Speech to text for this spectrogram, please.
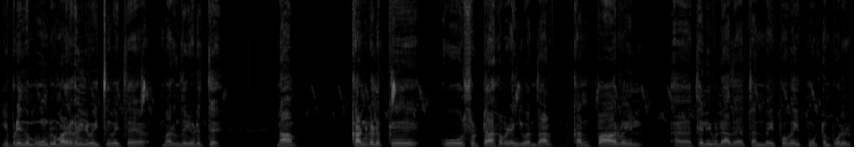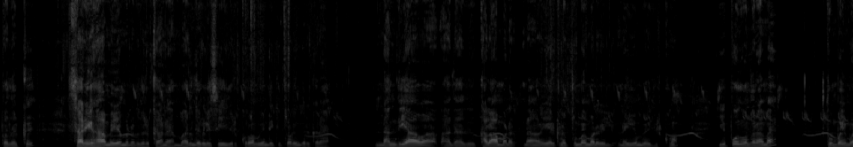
இப்படி இந்த மூன்று மலர்களில் வைத்து வைத்த மருந்தை எடுத்து நாம் கண்களுக்கு ஒரு சொட்டாக வழங்கி வந்தால் கண் பார்வையில் தெளிவில்லாத தன்மை புகை மூட்டம் போல இருப்பதற்கு சரியாக என்பதற்கான மருந்துகளை செய்திருக்கிறோம். இன்றைக்கு தொடங்கியிருக்கிற நந்தியா அதாவது கலாமலர் நான் ஏற்கனவே தும்பை மலரில் நெய்யும் எழுதியிருக்கிறோம். இப்போது வந்து நாம் தும்பை ம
